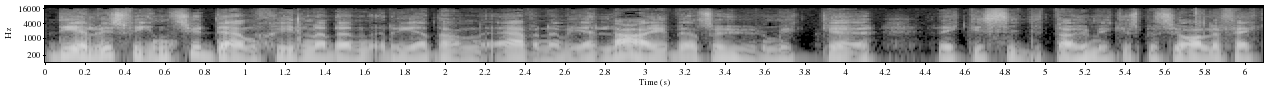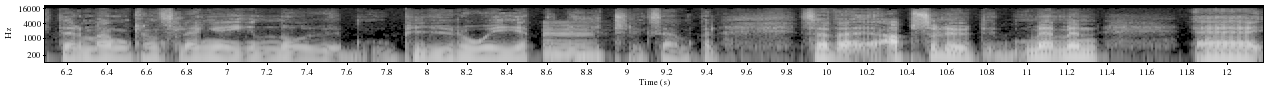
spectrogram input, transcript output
delvis finns ju den skillnaden redan även när vi är live, alltså hur mycket rekvisita, hur mycket specialeffekter man kan slänga in och pyro är jättedyrt Mm. till exempel. Så att, absolut, men, men eh,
